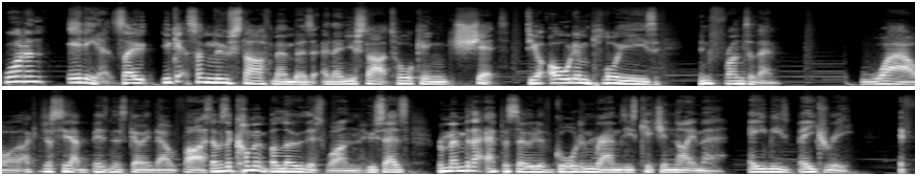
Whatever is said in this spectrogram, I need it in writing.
What an idiot. So you get some new staff members and then you start talking shit to your old employees in front of them. Wow, I can just see that business going down fast. There was a comment below this one who says, Remember that episode of Gordon Ramsay's Kitchen Nightmare? Amy's Bakery. If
